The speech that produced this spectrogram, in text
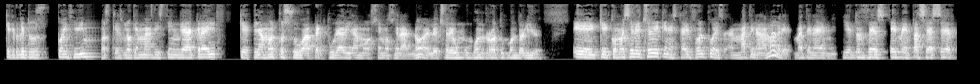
creo que todos coincidimos, que es lo que más distingue a Craig, que digamos, pues su apertura, digamos, emocional, ¿no? El hecho de un, buen roto, un buen dolido. Eh, que como es el hecho de que en Skyfall, pues, maten a la madre, maten a M. Y entonces M pase a ser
